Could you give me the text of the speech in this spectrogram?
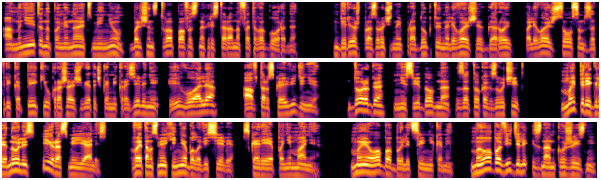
А мне это напоминает меню большинства пафосных ресторанов этого города. Берешь просроченные продукты, наливаешь их горой, поливаешь соусом за три копейки, украшаешь веточкой микрозелени и вуаля! Авторское видение. Дорого, несъедобно, зато как звучит. Мы переглянулись и рассмеялись. В этом смехе не было веселья, скорее понимания. Мы оба были циниками. Мы оба видели изнанку жизни.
